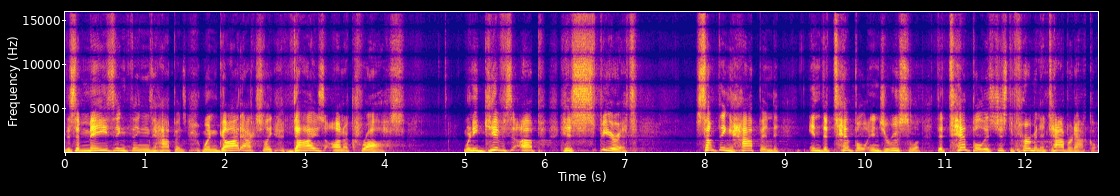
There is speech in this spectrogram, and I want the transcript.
this amazing thing happens when God actually dies on a cross, when he gives up his spirit, something happened in the temple in Jerusalem. The temple is just a permanent tabernacle.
